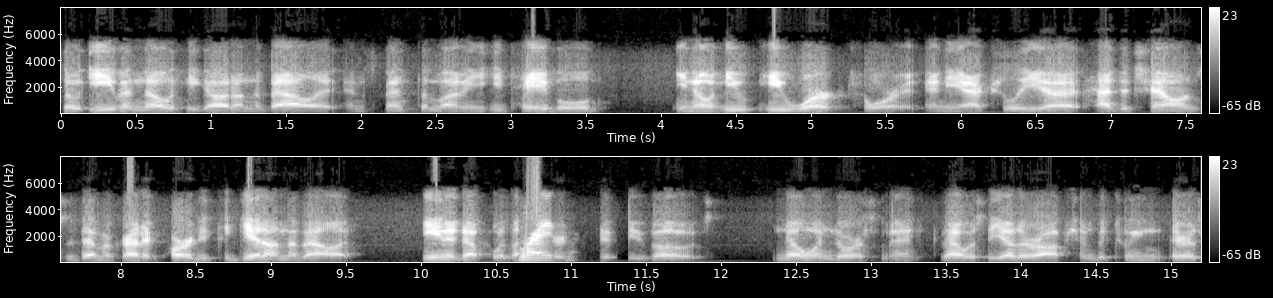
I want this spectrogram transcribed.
So even though he got on the ballot and spent the money, he tabled. You know, he he worked for it, and he actually uh, had to challenge the Democratic Party to get on the ballot. He ended up with Right. 150 votes. No endorsement. That was the other option between there's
